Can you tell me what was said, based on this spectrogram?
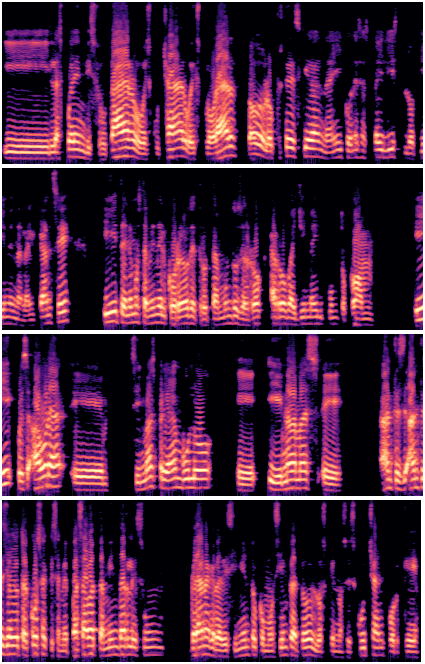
y las pueden disfrutar o escuchar o explorar. Todo lo que ustedes quieran ahí con esas playlists lo tienen al alcance. Y tenemos también el correo de trotamundosdelrock.gmail.com. Y pues ahora, eh, sin más preámbulo eh, y nada más, eh, antes, antes ya de otra cosa que se me pasaba, también darles un gran agradecimiento como siempre a todos los que nos escuchan porque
